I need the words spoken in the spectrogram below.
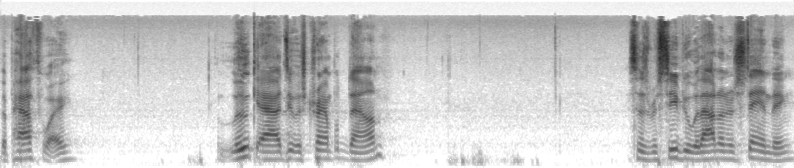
the pathway. Luke adds it was trampled down. It says, received it without understanding.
